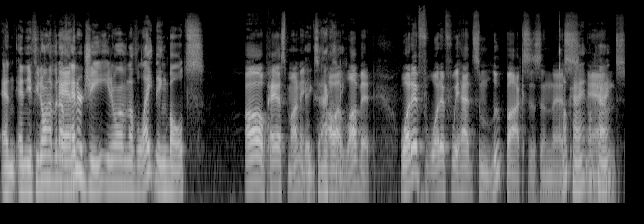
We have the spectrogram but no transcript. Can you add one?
And and if you don't have enough And- energy, you don't have enough lightning bolts. Oh, pay us money. Exactly. Oh, I love it. What if what if we had some loot boxes in this? Okay, okay. And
